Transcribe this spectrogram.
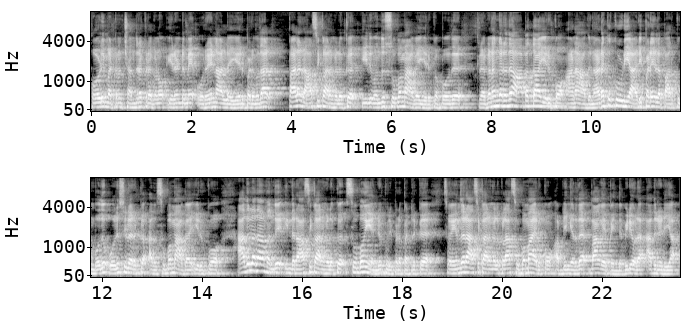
ஹோலி மற்றும் சந்திர கிரகணம் இரண்டுமே ஒரே நாளில் ஏற்படுவதால் பல ராசிக்காரங்களுக்கு இது வந்து சுபமாக இருக்க போகுது. கிரகணங்கிறது ஆபத்தாக இருக்கும். ஆனால் அது நடக்கக்கூடிய அடிப்படையில் பார்க்கும்போது ஒரு சிலருக்கு அது சுபமாக இருக்கும். அதில் தான் வந்து இந்த ராசிக்காரங்களுக்கு சுபம் என்று குறிப்பிடப்பட்டிருக்கு. ஸோ எந்த ராசிக்காரங்களுக்கெல்லாம் சுபமாக இருக்கும் அப்படிங்கிறத வாங்க இப்போ இந்த வீடியோவில் அதிரடியாக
